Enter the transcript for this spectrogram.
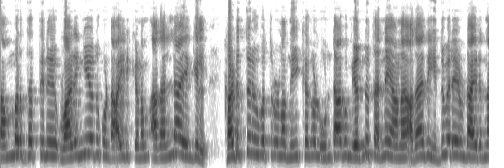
സമ്മർദ്ദത്തിന് വഴങ്ങിയത് കൊണ്ടായിരിക്കണം അതല്ല എങ്കിൽ കടുത്ത രൂപത്തിലുള്ള നീക്കങ്ങൾ ഉണ്ടാകും എന്ന് തന്നെയാണ്. അതായത് ഇതുവരെ ഉണ്ടായിരുന്ന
